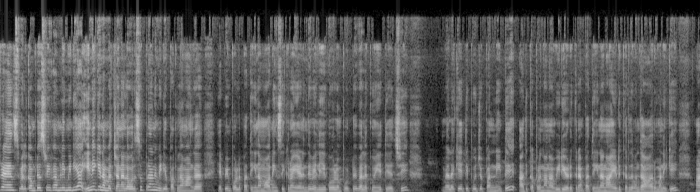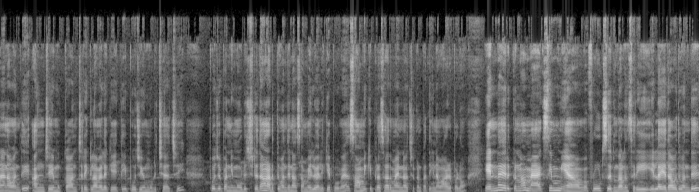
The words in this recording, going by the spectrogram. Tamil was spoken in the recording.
Friends welcome to Sri family media இன்றைக்கி நம்ம சேனலில் ஒரு சூப்பரான வீடியோ பார்க்கலாம். வாங்க. எப்பயும் போல் பார்த்தீங்கன்னா மார்னிங் சீக்கிரம் எழுந்து வெளியே கோலம் போட்டு விளக்கும் ஏற்றியாச்சு விளக்கேற்றி பூஜை பண்ணிவிட்டு அதுக்கப்புறம் தான் நான் வீடியோ எடுக்கிறேன். பார்த்தீங்கன்னா நான் எடுக்கிறது வந்து ஆறு மணிக்கு. ஆனால் நான் வந்து அஞ்சே முக்கால் அஞ்சரைக்கெலாம் விளக்கேற்றி பூஜையும் முடிச்சாச்சு. பூஜை பண்ணி முடிச்சுட்டு தான் அடுத்து வந்து நான் சமையல் வேலைக்கே போவேன். சாமிக்கு பிரசாதமாக என்ன வச்சுருக்கேன்னு பார்த்தீங்கன்னா வாழைப்பழம். என்ன இருக்குன்னா மேக்ஸிமம் ஃப்ரூட்ஸ் இருந்தாலும் சரி இல்லை ஏதாவது வந்து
